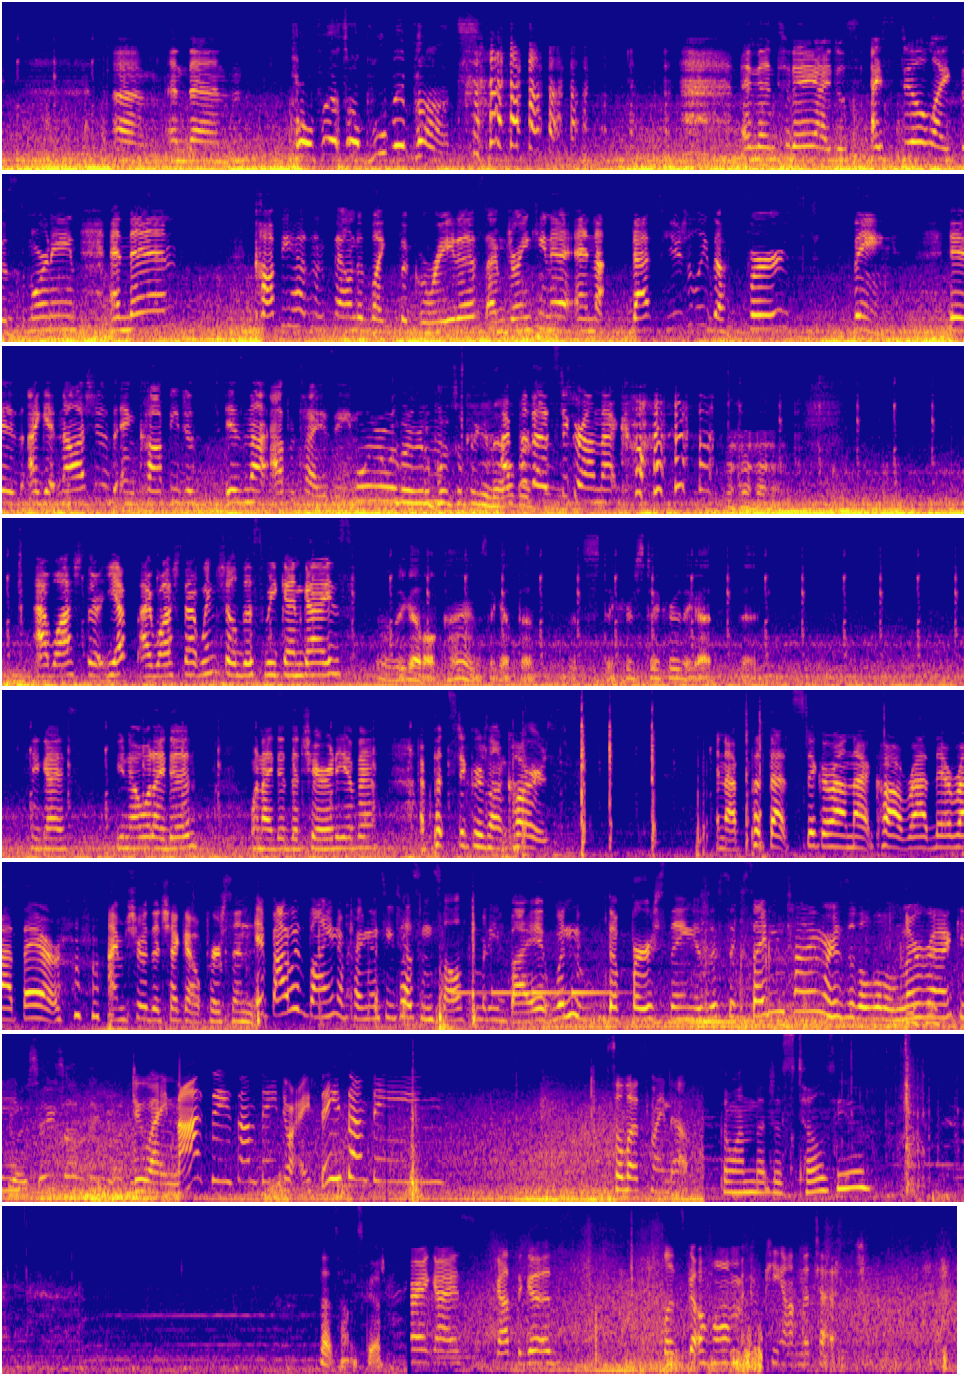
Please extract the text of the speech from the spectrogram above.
Um, and then Professor Poopy Pants! And then today I just, I still like this morning. And then coffee hasn't sounded like the greatest. I'm drinking it and that's usually the first thing is I get nauseous and coffee just is not appetizing. I wonder when they're gonna put something in the I put that sticker on that car. I washed the, yep, I washed that windshield this weekend, guys. oh, they got all kinds. They got the, the sticker sticker. They got the Hey guys, you know what I did when I did the charity event? I put stickers on cars. And I put that sticker on that car right there, right there. I'm sure the checkout person, if I was buying a pregnancy test and saw somebody buy it, wouldn't the first thing, is this exciting time or is it a little nerve wracking? Do I wracking? say something? Do I not say something? Do I say something? So let's find out. The one that just tells you? That sounds good. All right, guys, got the goods. Let's go home and pee on the test.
